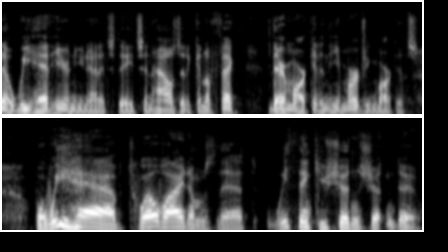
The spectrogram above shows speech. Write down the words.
that we had here in the United States, and how is it going to affect their market in the emerging markets? Well, we have twelve items that we think you should and shouldn't do,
